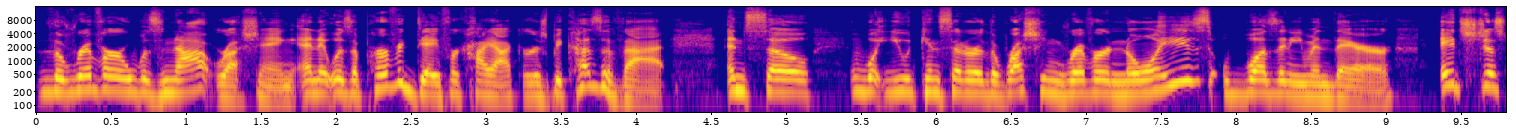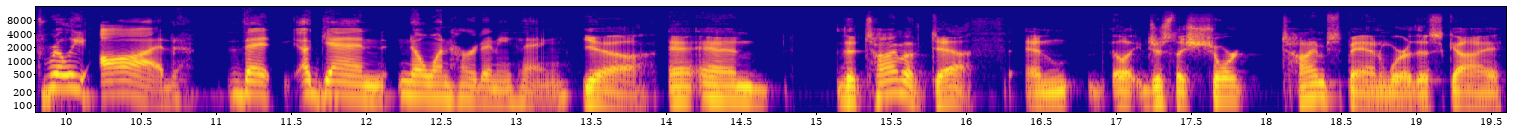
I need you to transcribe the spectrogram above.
the river was not rushing and it was a perfect day for kayakers because of that. And so what you would consider the rushing river noise wasn't even there. It's just really odd that again no one heard anything. Yeah. And, and the time of death and like just the short time span where this guy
